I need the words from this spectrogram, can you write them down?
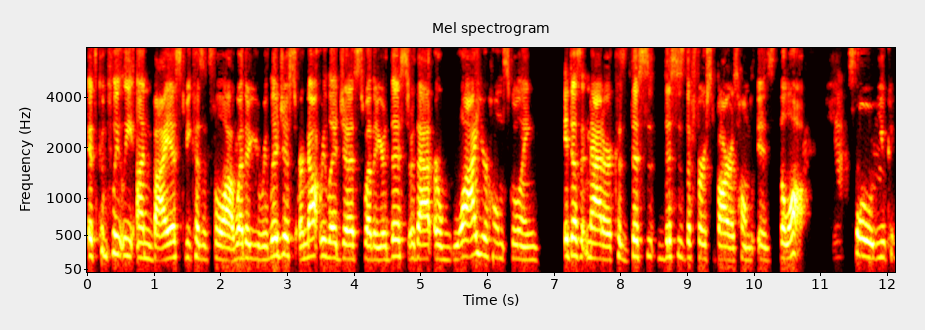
it's completely unbiased because it's the law whether you're religious or not religious whether you're this or that or why you're homeschooling it doesn't matter because this this is the first bar is home is the law yeah. so you can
